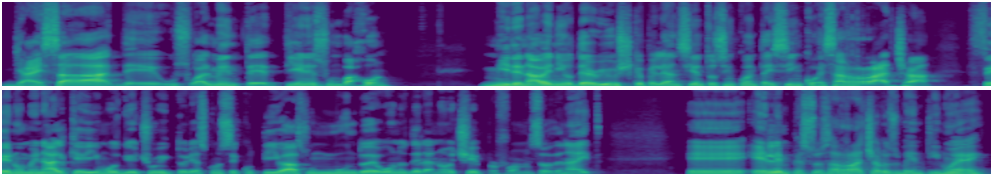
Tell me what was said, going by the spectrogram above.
Ya esa edad eh, usualmente tienes un bajón. Miren a Benio Dariush que pelean 155. Esa racha fenomenal que vimos, de ocho victorias consecutivas, un mundo de bonos de la noche, Performance of the Night. Eh, él empezó esa racha a los 29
